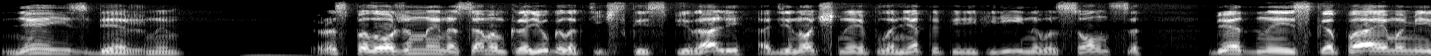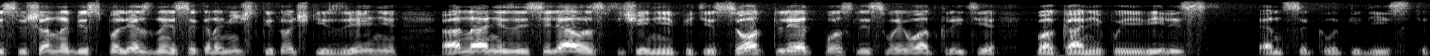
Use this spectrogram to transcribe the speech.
неизбежным. Расположенная на самом краю галактической спирали одиночная планета периферийного Солнца, бедная ископаемыми и совершенно бесполезная с экономической точки зрения, она не заселялась в течение 500 лет после своего открытия, пока не появились энциклопедисты.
